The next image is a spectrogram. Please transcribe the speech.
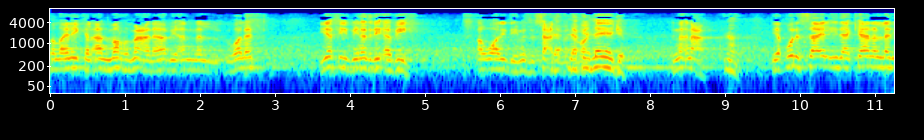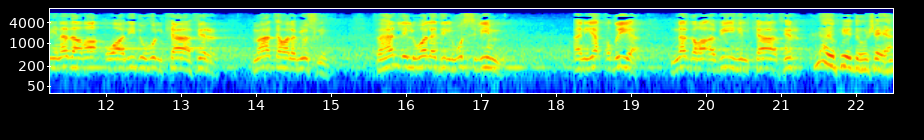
صلى الله إليك الآن مر معنا بأن الولد يفي بنذر أبيه أو والده مثل سعد بن لكن لا يجب. نعم. نعم. يقول السائل إذا كان الذي نذر والده الكافر مات ولم يسلم فهل للولد المسلم أن يقضي نذر أبيه الكافر؟ لا يفيده شيئا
